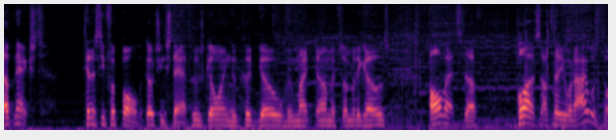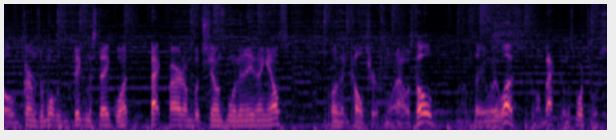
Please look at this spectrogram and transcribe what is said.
up next, Tennessee football, the coaching staff, who's going, who could go, who might come if somebody goes, all that stuff. Plus, I'll tell you what I was told in terms of what was the big mistake, what backfired on Butch Jones more than anything else. Wasn't culture, from what I was told. I'll tell you what it was. On back on the Sports Source.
